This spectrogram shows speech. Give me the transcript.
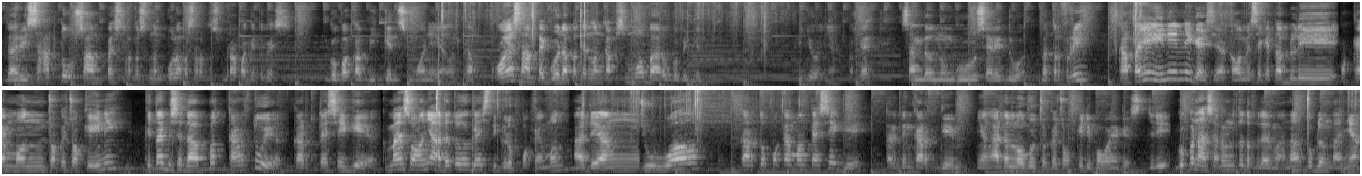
Dari 1 sampai 160 atau 100 berapa gitu guys. Gue bakal bikin semuanya ya lengkap. Pokoknya sampai gue dapetin lengkap semua baru gue bikin videonya, oke? Okay? Sambil nunggu seri 2. Butterfree, katanya ini nih guys ya, kalau misalnya kita beli Pokemon coki-coki ini, kita bisa dapet kartu ya, kartu TCG ya. Kemarin soalnya ada tuh guys di grup Pokemon, ada yang jual kartu Pokemon TCG trading card game yang ada logo coki-coki di bawahnya guys. Jadi gue penasaran itu dapet dari mana. Gue belum tanya.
